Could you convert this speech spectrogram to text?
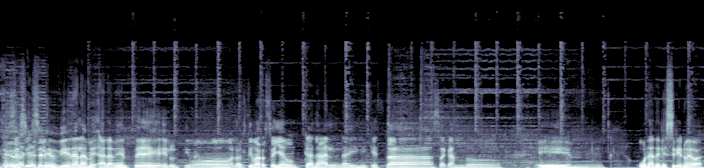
no sé si se les viene a la, a la mente el último, la última reseña de un canal ahí que está sacando eh, una teleserie nueva.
